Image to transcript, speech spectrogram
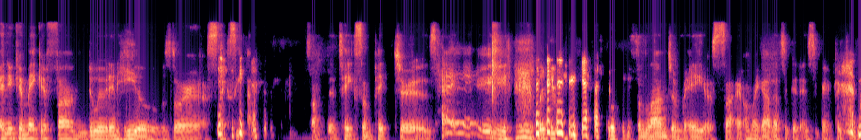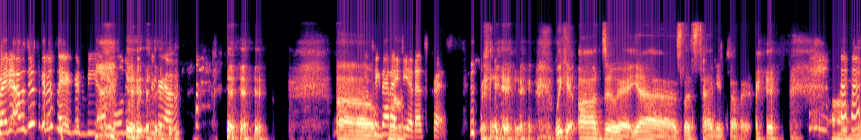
And you can make it fun. Do it in heels or a sexy something. Take some pictures. Hey, look at yeah. open some lingerie or something. Oh my god, that's a good Instagram picture. Right. I was just gonna say it could be a whole new Instagram. Um, take that idea. That's Chris. we can all do it. Yes, let's tag each other. um,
